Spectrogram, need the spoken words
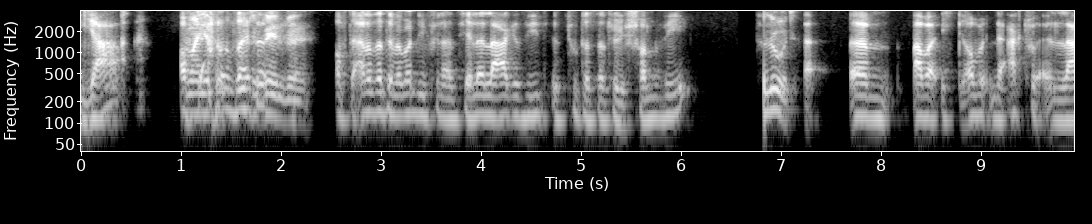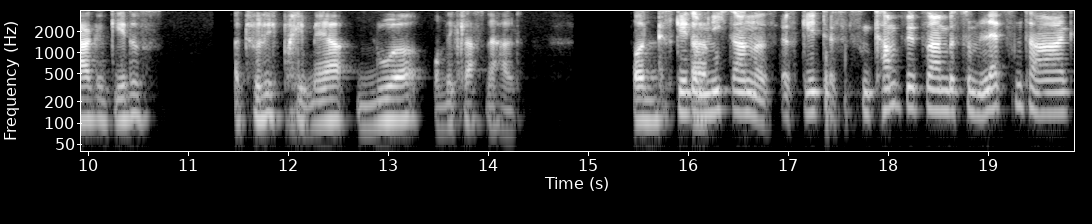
Ja, auf man jetzt das Seite, sehen will. Auf der anderen Seite, wenn man die finanzielle Lage sieht, ist, tut das natürlich schon weh. Absolut. Äh, ähm, aber ich glaube, in der aktuellen Lage geht es natürlich primär nur um den Klassenerhalt. Und, es geht äh, um nichts anderes. Es geht, es ist ein Kampf, wird sein, bis zum letzten Tag.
